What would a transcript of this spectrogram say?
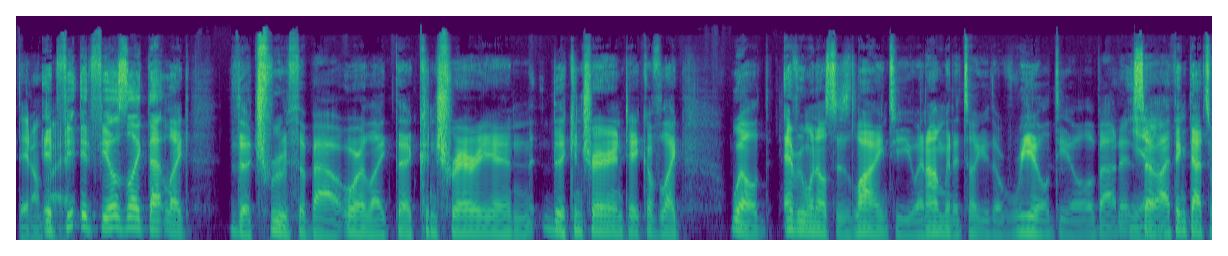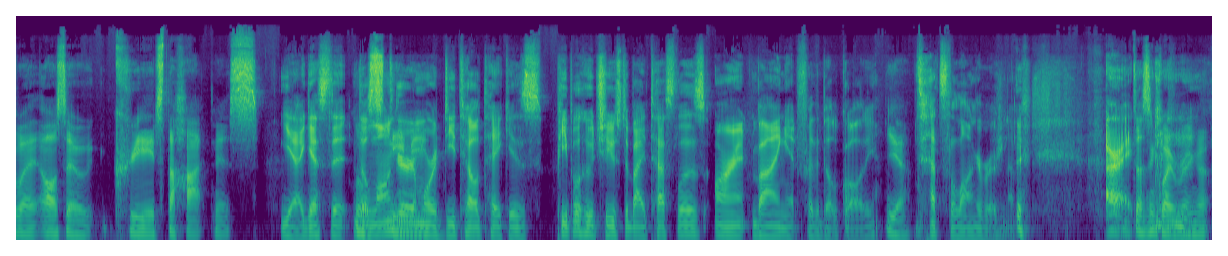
They don't it fe- it. it feels like that like the truth about or like the contrarian the contrarian take of like well everyone else is lying to you and i'm going to tell you the real deal about it so i think that's what also creates the hotness Yeah, I guess that the longer, steamy. more detailed take is people who choose to buy Teslas aren't buying it for the build quality. yeah That's the longer version of it. All right. it doesn't quite ring up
